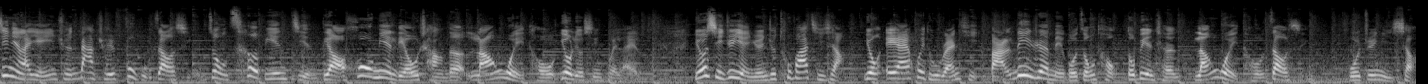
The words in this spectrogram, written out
近年来，演艺圈大吹复古造型，这种侧边剪掉、后面留长的狼尾头又流行回来了。有喜剧演员就突发奇想，用 AI 绘图软体把历任美国总统都变成狼尾头造型，博君一笑。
